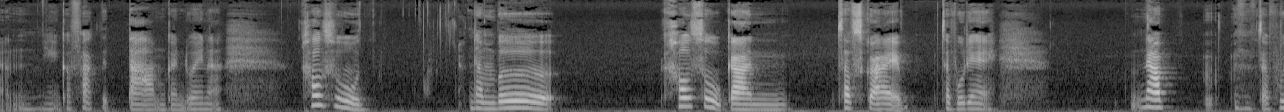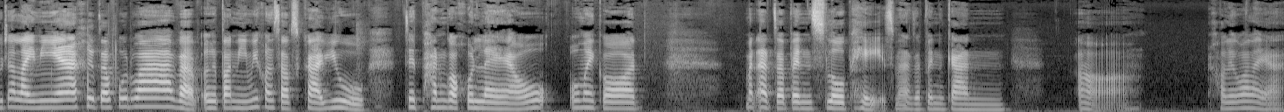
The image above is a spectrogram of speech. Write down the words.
นั้น ยังไงก็ฝากติดตามกันด้วยนะ เข้าสู่ดัมเบอร์เข้าสู่การ subscribe จะพูดยังไง นับ จะพูดอะไรเนี่ย คือจะพูดว่าแบบเออตอนนี้มีคน subscribe อยู่เจ็ดพันกว่าคนแล้ว โอ้ my god มันอาจจะเป็น slow pace มันอาจจะเป็นการ เออเขาเรียกว่าอะไรอะ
